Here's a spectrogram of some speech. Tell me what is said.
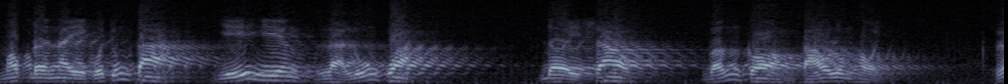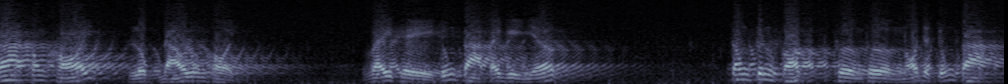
một đời này của chúng ta dĩ nhiên là luống qua. Đời sau vẫn còn tạo luân hồi. Ra không khỏi, lục đạo luân hồi. Vậy thì chúng ta phải ghi nhớ. Trong kinh phật thường thường nói cho chúng ta,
